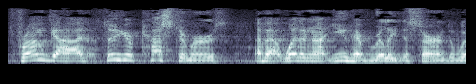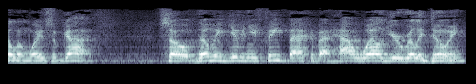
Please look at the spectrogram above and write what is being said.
from God through your customers about whether or not you have really discerned the will and ways of God. So they'll be giving you feedback about how well you're really doing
